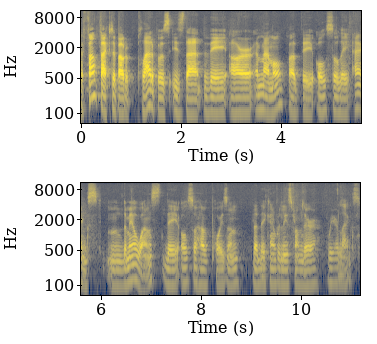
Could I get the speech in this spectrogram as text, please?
A fun fact about a platypus is that they are a mammal, but they also lay eggs. Mm, the male ones, they also have poison that they can release from their rear legs.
